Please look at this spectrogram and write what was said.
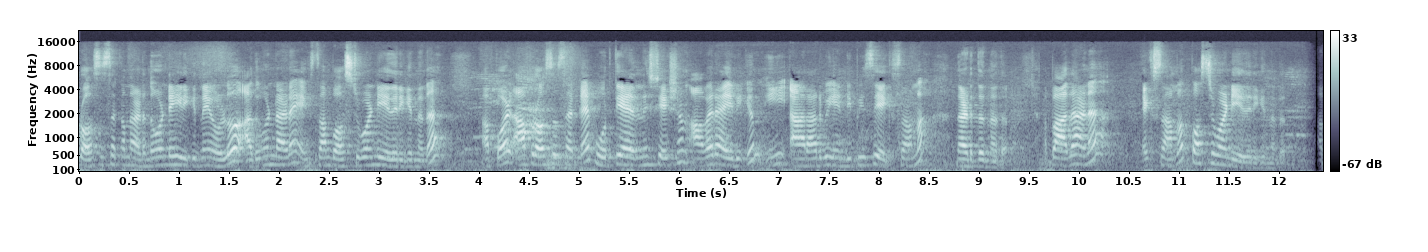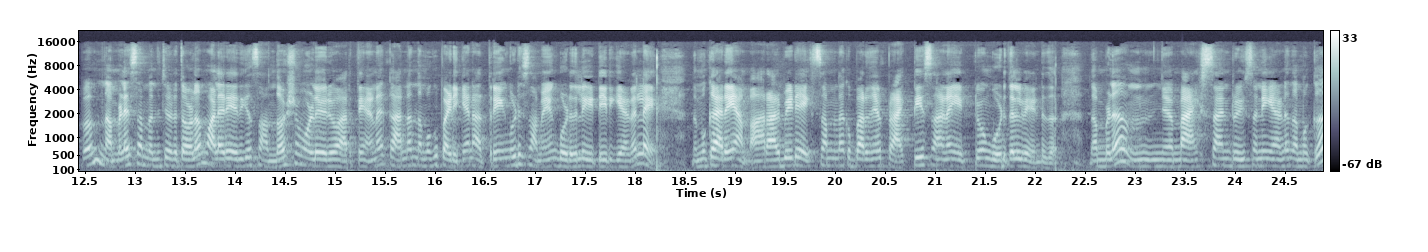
പ്രോസസ്സൊക്കെ നടന്നുകൊണ്ടേയിരിക്കുന്നേ ഉള്ളൂ. അതുകൊണ്ടാണ് എക്സാം പോസ്റ്റ്പോൺ ചെയ്തിരിക്കുന്നത്. അപ്പോൾ ആ പ്രോസസ്സൊക്കെ പൂർത്തിയായതിനു ശേഷം അവരായിരിക്കും ഈ R R B N D P C exam നടത്തുന്നത്. അപ്പോൾ അതാണ് എക്സാം പോസ്റ്റ്പോൺ ചെയ്തിരിക്കുന്നത്. അപ്പം നമ്മളെ സംബന്ധിച്ചിടത്തോളം വളരെയധികം സന്തോഷമുള്ള ഒരു വാർത്തയാണ്. കാരണം നമുക്ക് പഠിക്കാൻ അത്രയും കൂടി സമയം കൂടുതൽ കിട്ടിയിരിക്കുകയാണ് അല്ലേ? നമുക്കറിയാം ആർ ആർ ബിയുടെ എക്സാം എന്നൊക്കെ പറഞ്ഞാൽ പ്രാക്ടീസ് ആണ് ഏറ്റവും കൂടുതൽ വേണ്ടത്. നമ്മൾ മാത്സ് ആൻഡ് റീസണിങ് ആണ് നമുക്ക്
